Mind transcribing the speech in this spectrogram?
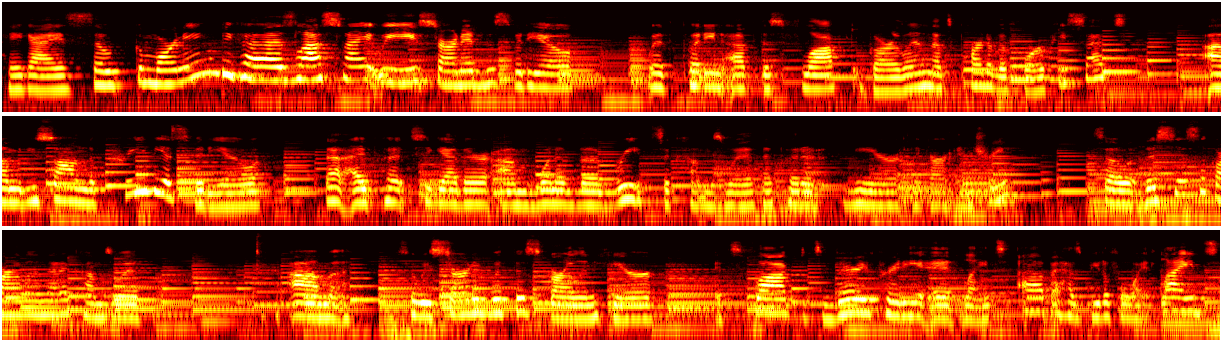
Hey guys, so good morning because last night we started this video with putting up this flocked garland that's part of a four-piece set. Um, you saw in the previous video that I put together um, one of the wreaths it comes with. I put it near like our entry. So this is the garland that it comes with. Um, so we started with this garland here. It's flocked, it's very pretty, it lights up, it has beautiful white lights.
